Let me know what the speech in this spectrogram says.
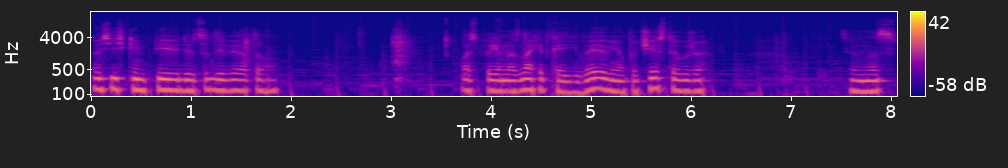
Російський імперії 909-го. Ось приємна знахідка, її вирівняв, почистив вже. Це в нас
